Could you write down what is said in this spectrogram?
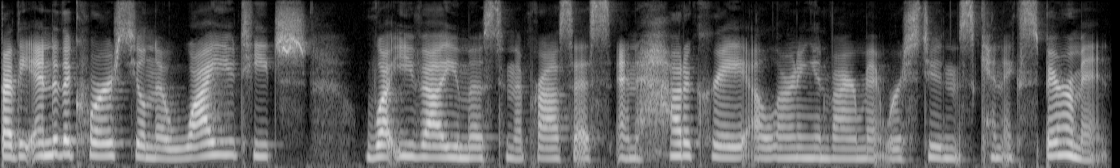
By the end of the course, you'll know why you teach, what you value most in the process, and how to create a learning environment where students can experiment,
